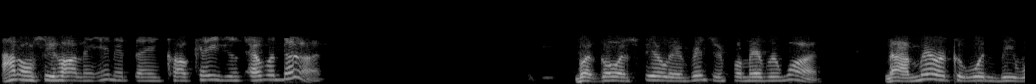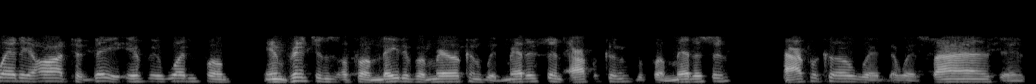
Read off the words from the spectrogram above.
I don't see hardly anything Caucasians ever done. But go and steal the invention from everyone. Now, America wouldn't be where they are today if it wasn't from inventions from Native Americans with medicine, Africans from medicine, Africa with with science and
